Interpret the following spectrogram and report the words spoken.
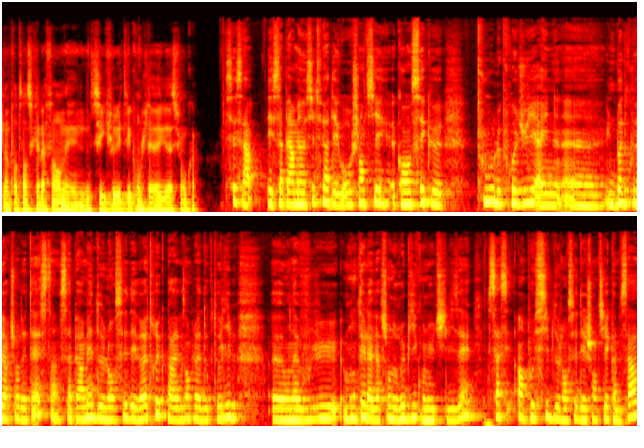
l'important, c'est qu'à la fin, on ait une sécurité contre les régressions, quoi. C'est ça. Et ça permet aussi de faire des gros chantiers. Quand on sait que tout le produit a une, euh, une bonne couverture de test, ça permet de lancer des vrais trucs. Par exemple, à Doctolib, euh, on a voulu monter la version de Ruby qu'on utilisait. Ça, c'est impossible de lancer des chantiers comme ça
